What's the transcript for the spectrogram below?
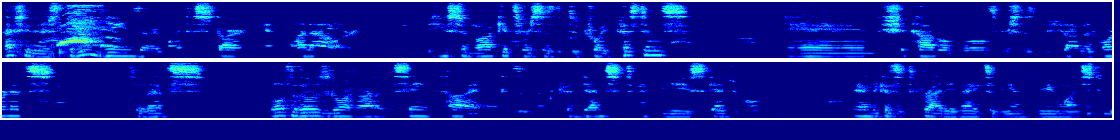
Actually, there's three games that are going to start in one hour. The Houston Rockets versus the Detroit Pistons, and the Chicago Bulls versus the Charlotte Hornets. So that's both of those going on at the same time because of the condensed NBA schedule, and because it's Friday night, so the NBA wants to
